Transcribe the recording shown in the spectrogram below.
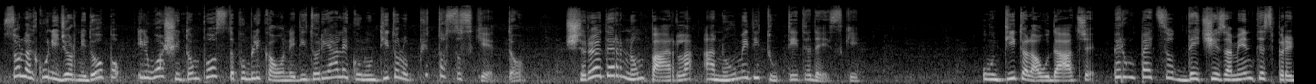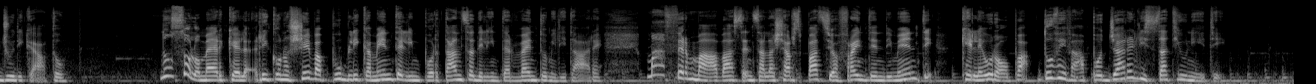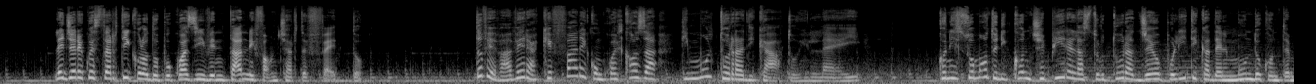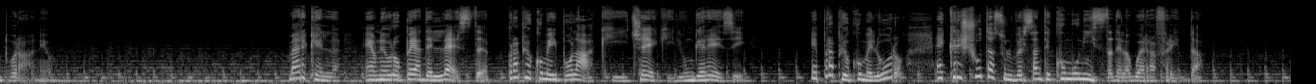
Solo alcuni giorni dopo, il Washington Post pubblicò un editoriale con un titolo piuttosto schietto. Schröder non parla a nome di tutti i tedeschi. Un titolo audace per un pezzo decisamente spregiudicato. Non solo Merkel riconosceva pubblicamente l'importanza dell'intervento militare, ma affermava, senza lasciare spazio a fraintendimenti, che l'Europa doveva appoggiare gli Stati Uniti. Leggere quest'articolo dopo quasi vent'anni fa un certo effetto. Doveva avere a che fare con qualcosa di molto radicato in lei, con il suo modo di concepire la struttura geopolitica del mondo contemporaneo. Merkel è un'europea dell'Est, proprio come i polacchi, i cechi, gli ungheresi. E proprio come loro è cresciuta sul versante comunista della guerra fredda.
